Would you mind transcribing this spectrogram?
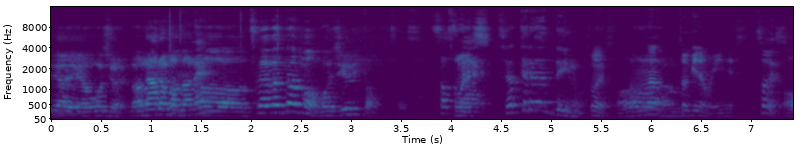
いやいや、面白い。なるほどね。あ使い方はもうご自由にと。そうっすね。そうです。つやってるっていいの？そうです。どんな時でもいいんです。そうです。だか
